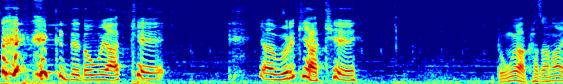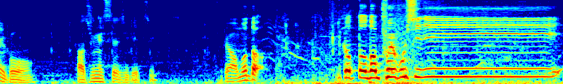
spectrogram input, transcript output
근데 너무 약해. 야 왜 이렇게 약해? 너무 약하잖아 이거. 나중에 세지겠지? 그래 한번 더. 이것도 너프 해보시지!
